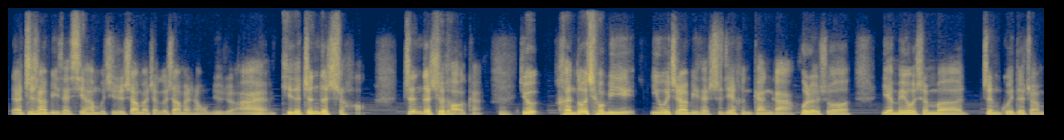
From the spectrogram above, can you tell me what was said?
然后这嗯场比赛，西汉姆其实上半整个上半场我们就觉得，哎，踢的真的是好，真的是好看嗯。就很多球迷因为这场比赛时间很尴尬，或者说也没有什么正规的转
